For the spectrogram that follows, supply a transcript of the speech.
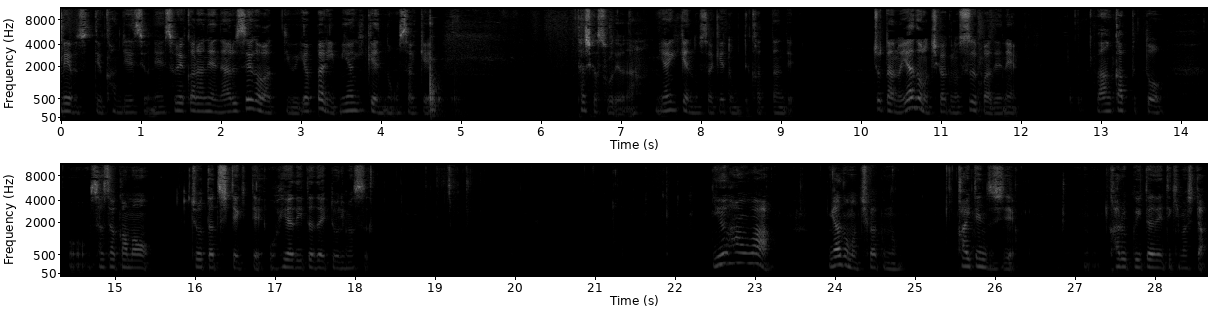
名物っていう感じですよね。それからね成瀬川っていうやっぱり宮城県のお酒。確かそうだよな。宮城県のお酒と思って買ったんで。ちょっとあの宿の近くのスーパーでねワンカップとお笹かまを調達してきてお部屋でいただいております。夕飯は宿の近くの回転寿司で軽くいただいてきました。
